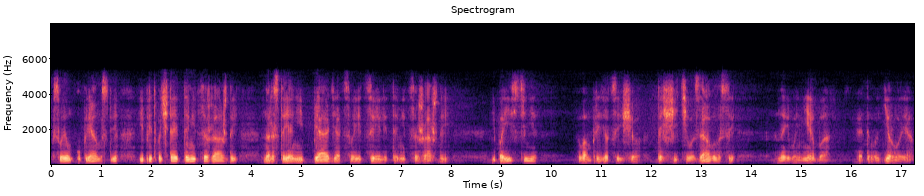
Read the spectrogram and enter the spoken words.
в своем упрямстве и предпочитает томиться жаждой, на расстоянии пяди от своей цели томиться жаждой. И поистине вам придется еще тащить его за волосы на его небо, этого героя.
